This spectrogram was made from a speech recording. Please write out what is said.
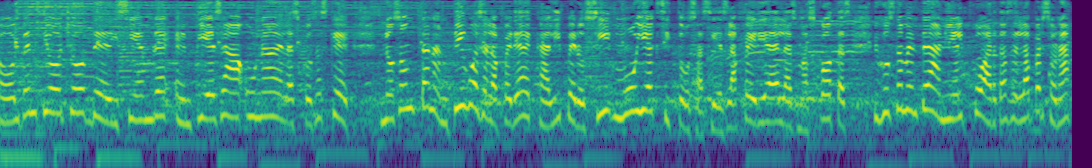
Hoy 28 de diciembre empieza una de las cosas que no son tan antiguas en la Feria de Cali, pero sí muy exitosas, y es la Feria de las Mascotas. Y justamente Daniel Cuartas es la persona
